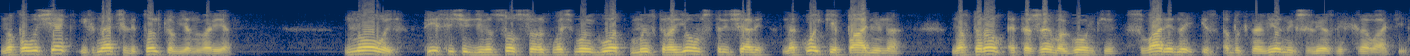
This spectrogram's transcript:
но получать их начали только в январе. Новый 1948 год мы втроем встречали на койке Панина, на втором этаже вагонки, сваренной из обыкновенных железных кроватей.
